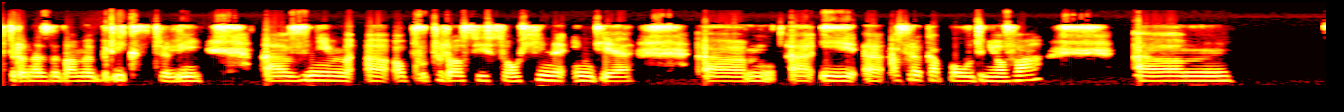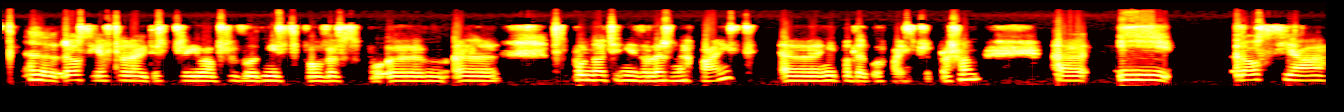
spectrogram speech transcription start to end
które nazywamy BRICS, czyli e, w nim e, oprócz Rosji są Chiny, Indie e, i e, Afryka Południowa. E, Rosja wczoraj też przejęła przewodnictwo we e, wspólnocie niezależnych państw, e, niepodległych państw, przepraszam. E, I Rosja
